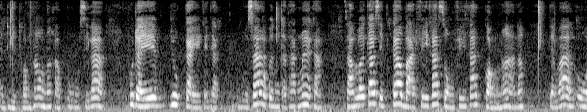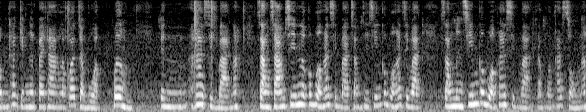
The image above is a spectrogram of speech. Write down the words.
อดีตของเฮ้าเนาะค่ะ ปูศิลาผู้ใดยู่ไก่ก็อยากบูชาเพิ่นกระทักมากค่ะ 399 บาทฟรีค่าส่งฟรีค่ากล่องเนาะเนาะแต่ว่าโอนถ้าเก็บเงินปลายทางเราก็จะบวกเพิ่มเป็น 50 บาทนะ สั่ง 3 ชิ้นเราก็บวก 50 บาท สั่ง 4 ชิ้นก็บวก 50 บาท สั่ง 1 ชิ้นก็บวก 50 บาทครับบวกค่าส่งนะ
